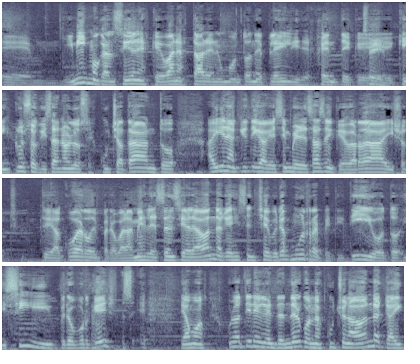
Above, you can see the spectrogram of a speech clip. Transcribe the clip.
eh, y mismo canciones que van a estar en un montón de playlists de gente que, Sí. que incluso quizás no los escucha tanto. Hay una crítica que siempre les hacen que es verdad y yo estoy de acuerdo, y- pero para mí es la esencia de la banda que dicen, che, pero es muy repetitivo. to-". Y sí, pero porque es, eh, digamos, uno tiene que entender cuando escucha una banda que hay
